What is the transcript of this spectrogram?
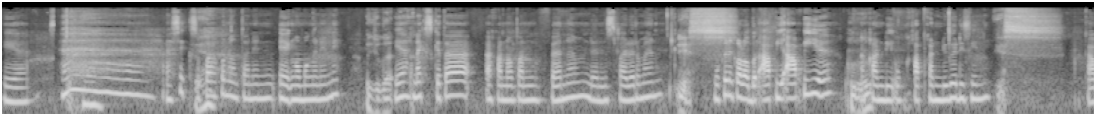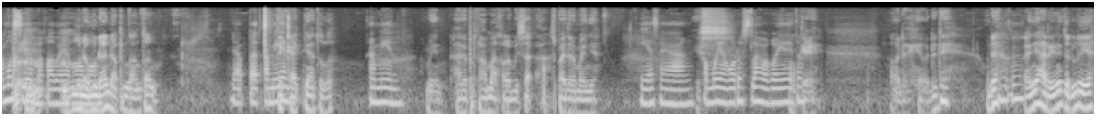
Iya. Ah, asik suka aku nontonin eh ngomongin ini. Aku juga Ya, next kita akan nonton Venom dan Spider-Man. yes Mungkin kalau berapi-api ya akan diungkapkan juga di sini. yes Kamu sih yang bakal banyak mudah-mudahan dapat nonton Dapat. Amin. tiketnya tuh loh Amin. Amin hari pertama kalau bisa Spider-Man-nya Iya sayang. Kamu yang urus lah pokoknya itu. oke Oh, udah ya udah deh udah kayaknya hari ini itu dulu ya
